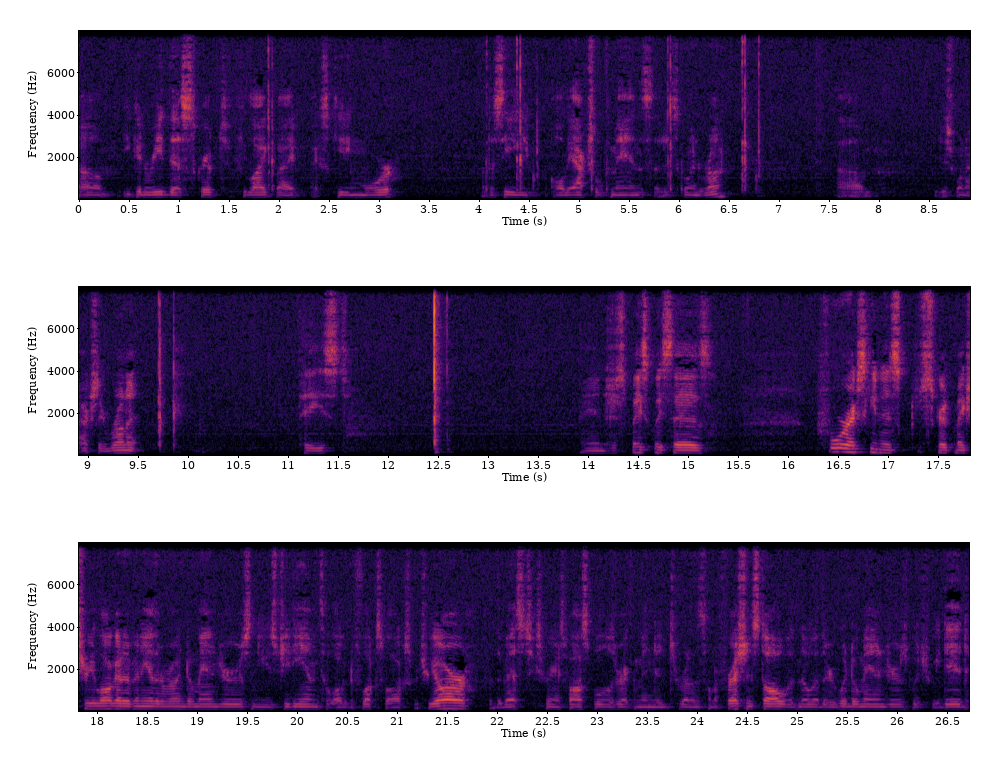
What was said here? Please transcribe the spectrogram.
Um, you can read this script if you like by executing more to see all the actual commands that it's going to run. Um, you just want to actually run it, paste, and just basically says before executing this script, make sure you log out of any other window managers and use GDM to log to Fluxbox, which we are. For the best experience possible, is recommended to run this on a fresh install with no other window managers, which we did.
